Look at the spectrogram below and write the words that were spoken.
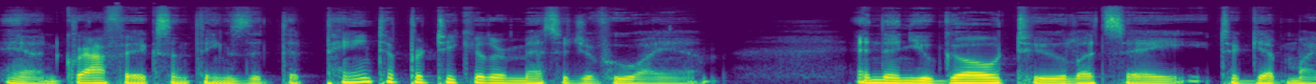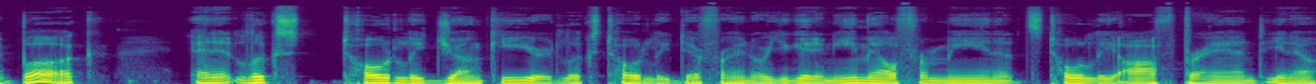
and graphics and things that, that paint a particular message of who I am. And then you go to, let's say, to get my book and it looks totally junky or it looks totally different, or you get an email from me and it's totally off brand, you know,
